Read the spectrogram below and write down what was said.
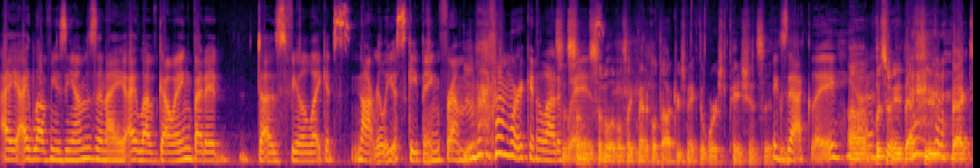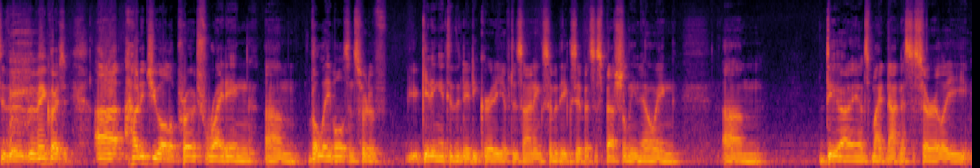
I, I, love museums and I, I, love going, but it does feel like it's not really escaping from yeah. from work in a lot so of ways. Some, some levels, like medical doctors, make the worst patients. Exactly. Um, but so anyway, back to back to the, the main question. Uh, how did you all approach writing um, the labels and sort of getting into the nitty gritty of designing some of the exhibits, especially knowing um, the audience might not necessarily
